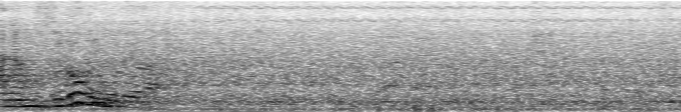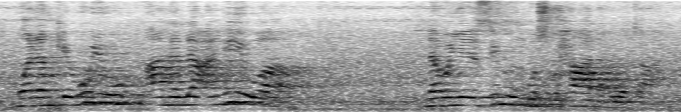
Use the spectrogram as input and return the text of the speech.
anamdhulumu mume wake. Mwanamke huyu analaaniwa na Mwenyezi Mungu Subhanahu wa Ta'ala.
